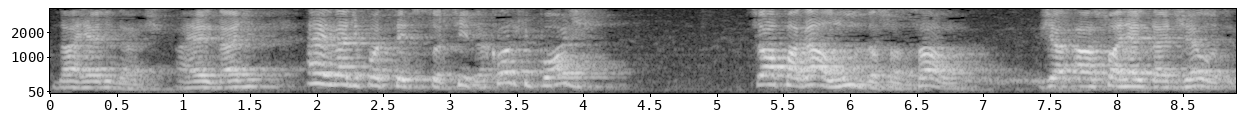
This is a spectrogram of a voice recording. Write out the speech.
da realidade. A realidade, a realidade pode ser distorcida? Claro que pode. Se eu apagar a luz da sua sala, já, a sua realidade já é outra.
